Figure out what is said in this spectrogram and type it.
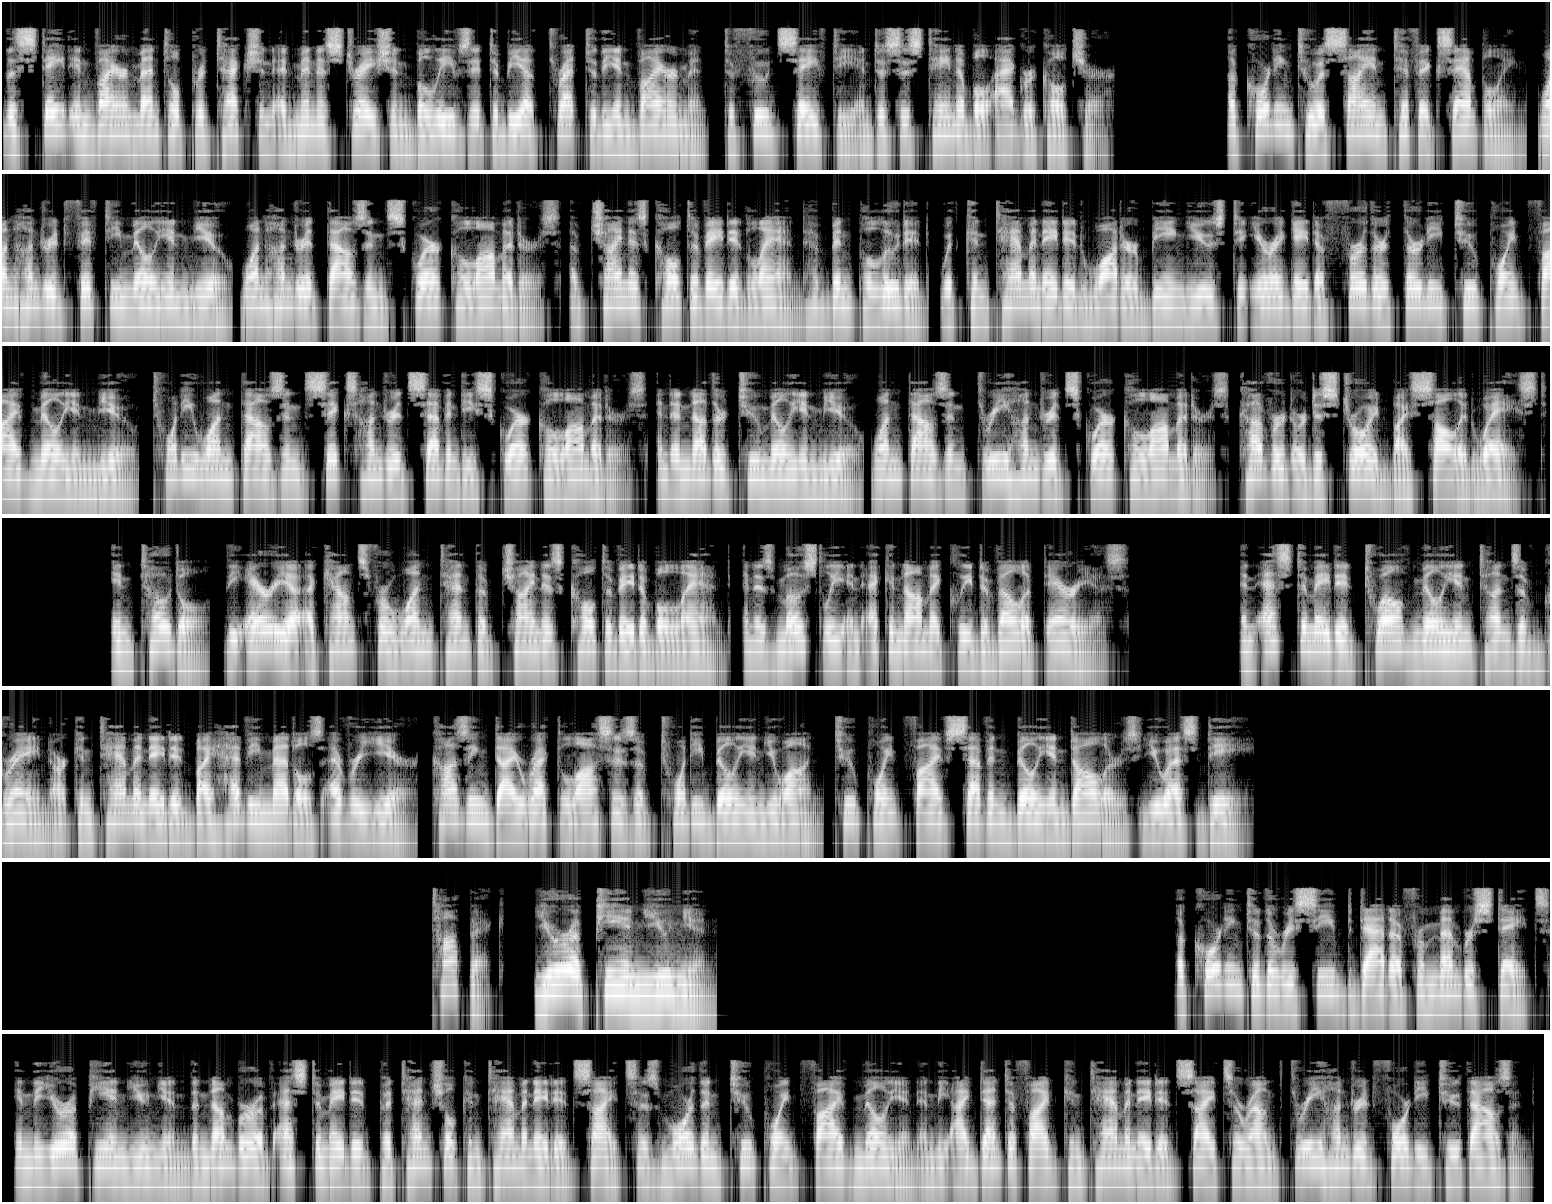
The State Environmental Protection Administration believes it to be a threat to the environment, to food safety and to sustainable agriculture. According to a scientific sampling, 150 million mu 100,000 square kilometers of China's cultivated land have been polluted, with contaminated water being used to irrigate a further 32.5 million mu 21,670 square kilometers and another 2 million mu 1,300 square kilometers covered or destroyed by solid waste. In total, the area accounts for one-tenth of China's cultivatable land, and is mostly in economically developed areas. An estimated 12 million tons of grain are contaminated by heavy metals every year, causing direct losses of 20 billion yuan $2.57 billion USD. European Union According to the received data from member states, in the European Union the number of estimated potential contaminated sites is more than 2.5 million and the identified contaminated sites around 342,000.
